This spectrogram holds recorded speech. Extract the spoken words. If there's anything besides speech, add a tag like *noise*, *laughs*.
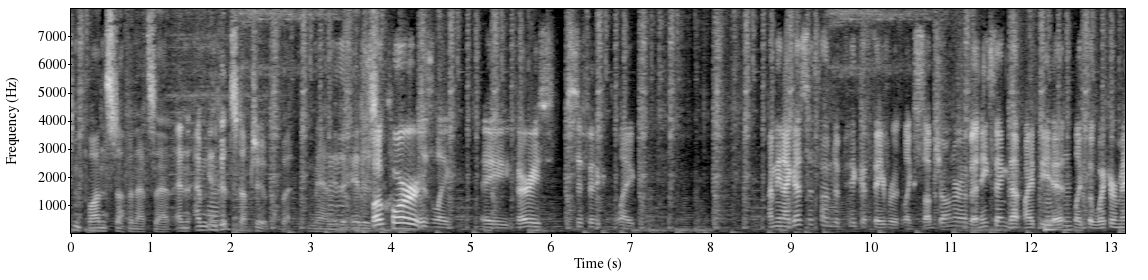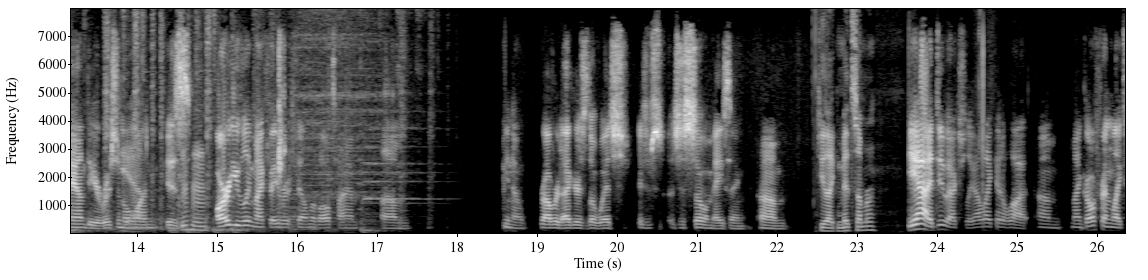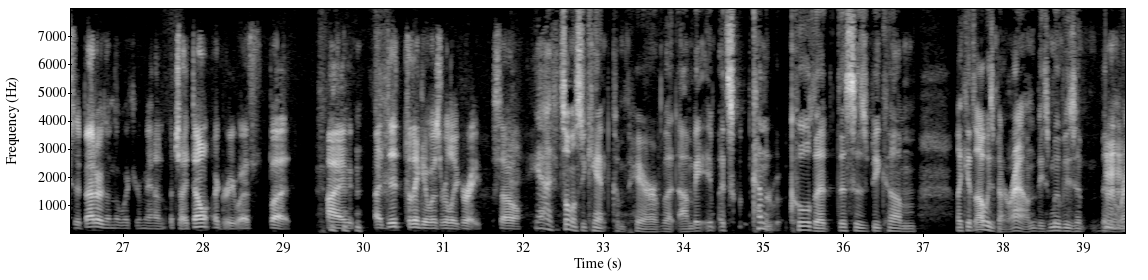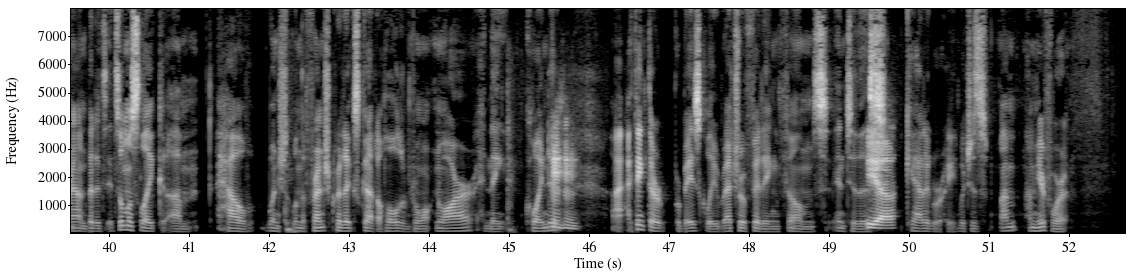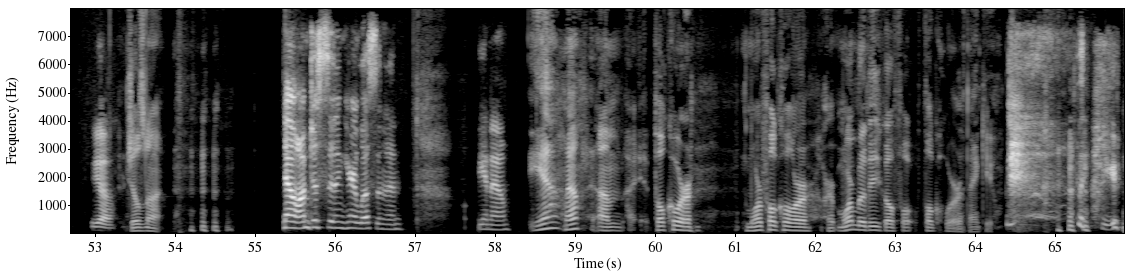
some fun stuff in that set, and I mean, and good stuff too. But man, it, it is. Folk horror is like a very specific like. I mean, I guess if I'm to pick a favorite like subgenre of anything, that might be Mhm. it. Like The Wicker Man, the original Yeah. one, is Mhm. arguably my favorite film of all time. Um, you know, Robert Eggers' The Witch is just, just so amazing. Um, Do you like Midsummer? yeah, I do actually. I like it a lot. Um, my girlfriend likes it better than The Wicker Man, which I don't agree with, but I *laughs* I did think it was really great. So Yeah, it's almost you can't compare, but um, it, it's kind of cool that this has become like it's always been around. These movies have been Mhm. around, but it's it's almost like um, how when when the French critics got a hold of noir, noir and they coined it. Mhm. I, I think they're we're basically retrofitting films into this Yeah. category, which is I'm I'm here for it. yeah, Jill's not. *laughs* No, I'm just sitting here listening. You know. Yeah, well, um, I- folk horror, more folk horror, or more movies go folk, folk horror. Thank you. *laughs* Thank you.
